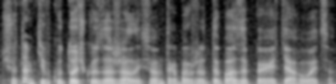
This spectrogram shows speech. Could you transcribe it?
Що там ті в куточку зажались? Вам треба вже до бази перетягуватися.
